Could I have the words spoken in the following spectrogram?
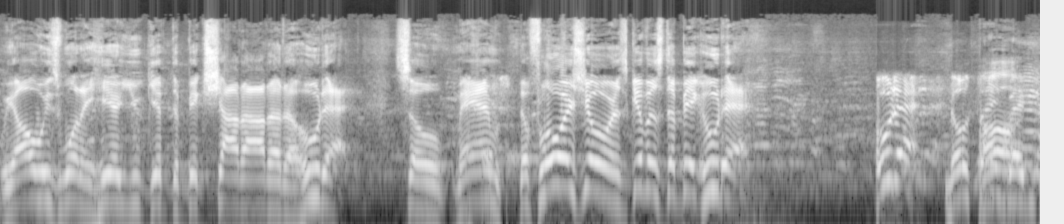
We always want to hear you give the big shout out of the Who Dat. So, man, the floor is yours. Give us the big Who Dat. Who Dat? Go Saints, oh, baby.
